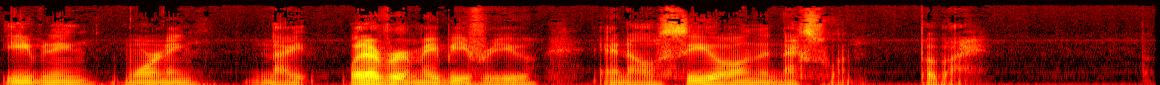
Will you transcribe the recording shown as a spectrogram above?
evening, morning, night, whatever it may be for you, and I'll see you all in the next one. Bye bye.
